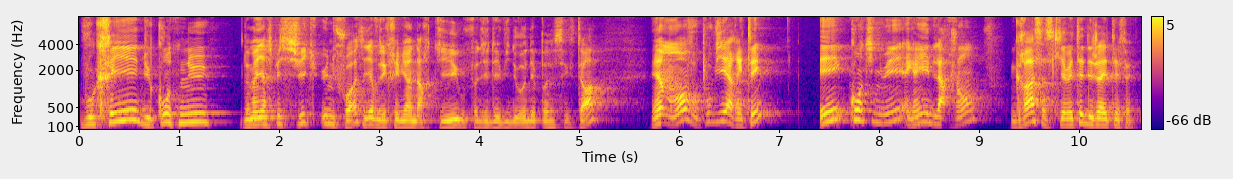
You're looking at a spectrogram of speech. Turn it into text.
vous créez du contenu de manière spécifique une fois, c'est-à-dire vous écriviez un article, vous faisiez des vidéos, des posts, etc. Et à un moment, vous pouviez arrêter et continuer à gagner de l'argent grâce à ce qui avait déjà été fait.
